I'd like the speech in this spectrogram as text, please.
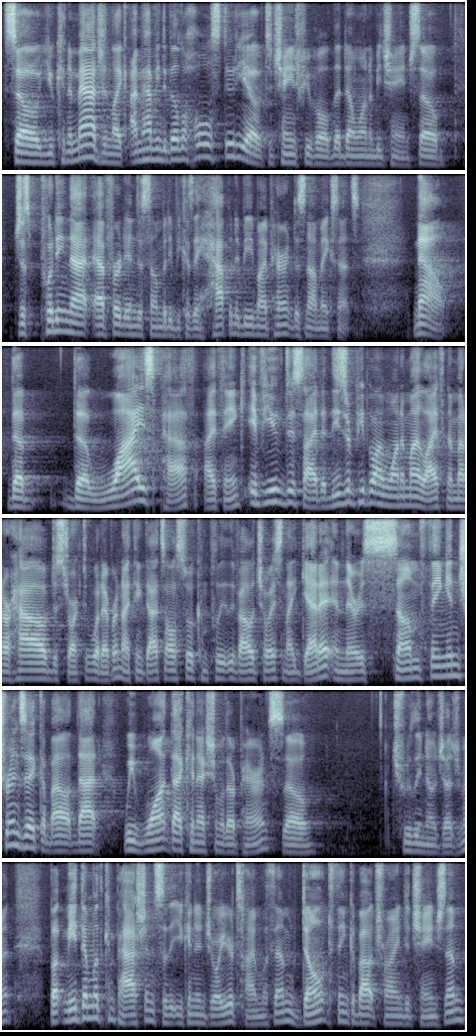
So you can imagine, like, I'm having to build a whole studio to change people that don't want to be changed. So just putting that effort into somebody because they happen to be my parent does not make sense. Now, the the wise path, I think, if you've decided these are people I want in my life, no matter how destructive, whatever, and I think that's also a completely valid choice, and I get it. And there is something intrinsic about that. We want that connection with our parents. So truly no judgment, but meet them with compassion so that you can enjoy your time with them. Don't think about trying to change them.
